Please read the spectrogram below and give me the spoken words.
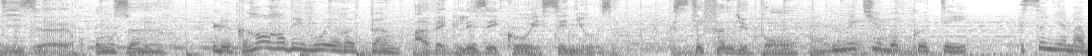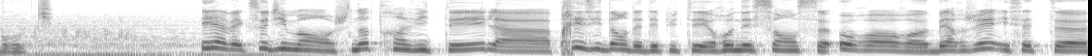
10h, 11h, Le grand rendez-vous européen. avec les échos et CNews. Stéphane Dupont, Mathieu Boccoté, Sonia Mabrouk. Et avec ce dimanche, notre invitée, la présidente des députés Renaissance, Aurore Berger, et cette euh,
